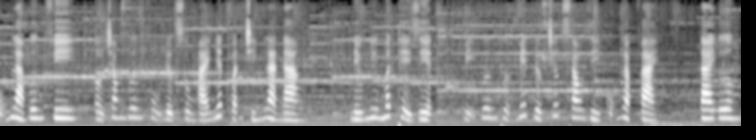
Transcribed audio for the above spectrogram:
cũng là Vương Phi, ở trong Vương Phủ được sủng ái nhất vẫn chính là nàng. Nếu như mất thể diện, bị Vương Thượng biết được trước sau gì cũng gặp phải. Tai ương,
